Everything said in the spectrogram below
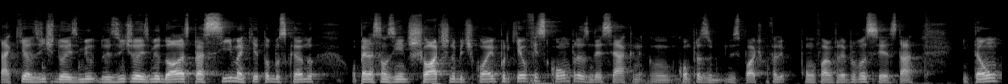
tá aqui os 22 mil, dos 22 mil dólares para cima aqui, eu estou buscando operaçãozinha de short no Bitcoin, porque eu fiz compras no DCA, compras no spot, conforme eu falei para vocês, tá? Então,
